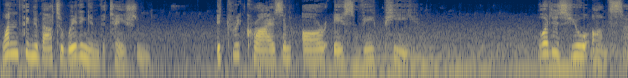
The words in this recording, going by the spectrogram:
One thing about a wedding invitation it requires an RSVP. What is your answer?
